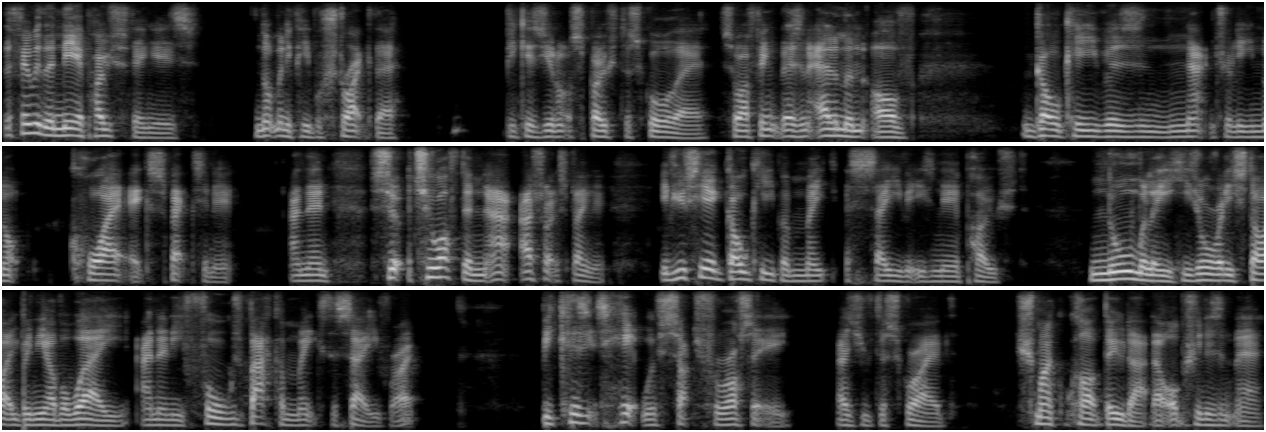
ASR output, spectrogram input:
the thing with the near post thing is not many people strike there because you're not supposed to score there. So I think there's an element of goalkeepers naturally not quite expecting it. And then so, too often, I should explain it. If you see a goalkeeper make a save at his near post, normally he's already started going the other way and then he falls back and makes the save, right? Because it's hit with such ferocity, as you've described, Schmeichel can't do that. That option isn't there.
